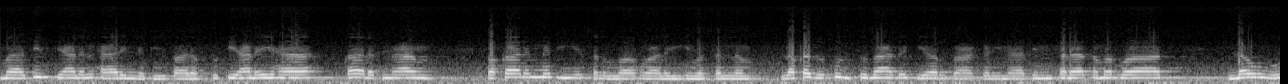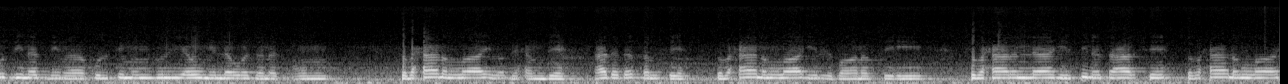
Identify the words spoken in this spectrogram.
ما زلت على الحال التي فارقتك عليها؟ قالت نعم. فقال النبي صلى الله عليه وسلم لقد قلت بعدك أربع كلمات ثلاث مرات. لو وزنت بما قلت منذ اليوم لوزنتهن سبحان الله وبحمده. عدد خلقه. سبحان الله رضا نفسه. سبحان الله سنة عرشه. سبحان الله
